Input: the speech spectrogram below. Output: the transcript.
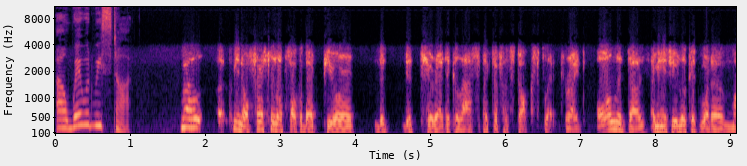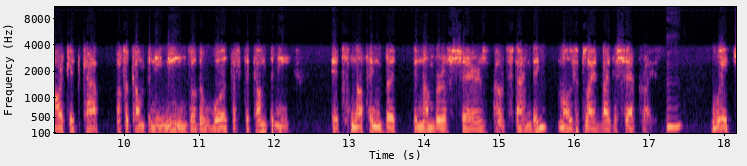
uh, where would we start? Well, uh, you know, firstly, let's talk about pure the, the theoretical aspect of a stock split, right? All it does, I mean, if you look at what a market cap of a company means or the worth of the company, it's nothing but the number of shares outstanding multiplied by the share price, mm-hmm. which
